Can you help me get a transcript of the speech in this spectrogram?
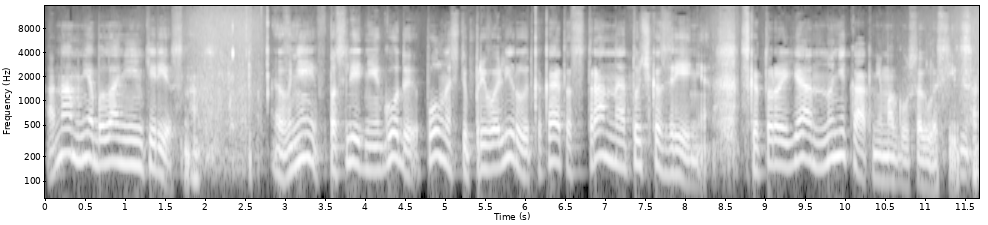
Она мне была неинтересна. В ней в последние годы полностью превалирует какая-то странная точка зрения, с которой я ну никак не могу согласиться.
